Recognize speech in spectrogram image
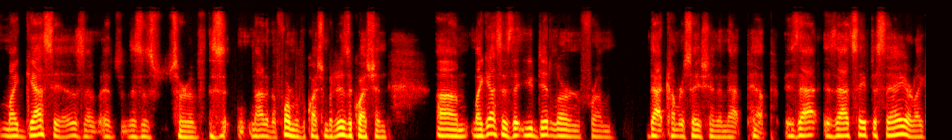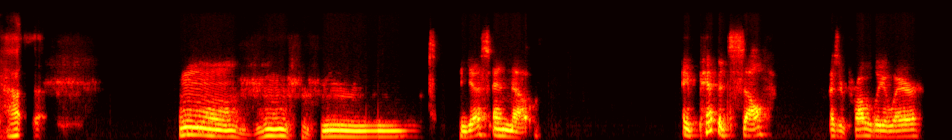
My guess is uh, this is sort of this is not in the form of a question but it is a question. Um, my guess is that you did learn from that conversation and that pip is that is that safe to say? Or like how mm-hmm. yes and no a PIP itself, as you're probably aware,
